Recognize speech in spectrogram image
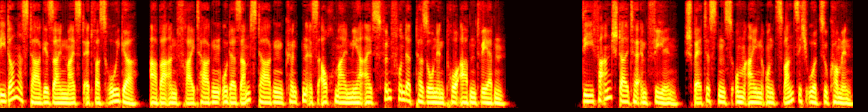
Die Donnerstage seien meist etwas ruhiger, aber an Freitagen oder Samstagen könnten es auch mal mehr als 500 Personen pro Abend werden. Die Veranstalter empfehlen, spätestens um 21 Uhr zu kommen,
